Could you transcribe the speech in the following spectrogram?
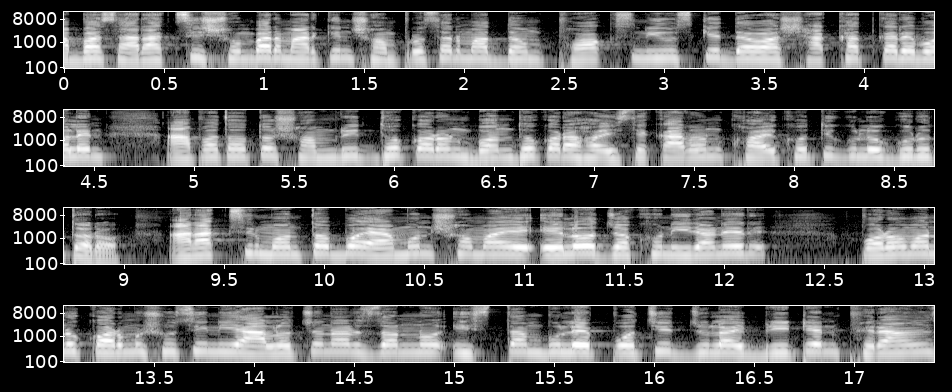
আব্বাস আরাকসি সোমবার মার্কিন সম্প্রচার মাধ্যম ফক্স নিউজকে দেওয়া সাক্ষাৎকারে বলেন, আপাতত সমৃদ্ধকরণ বন্ধ করা হয়েছে, কারণ ক্ষয়ক্ষতিগুলো গুরুতর। আরাকসির মন্তব্য এমন সময়ে এলো যখন ইরানের পরমাণু কর্মসূচি নিয়ে আলোচনার জন্য ইস্তাম্বুলে পঁচিশ জুলাই ব্রিটেন, ফ্রান্স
